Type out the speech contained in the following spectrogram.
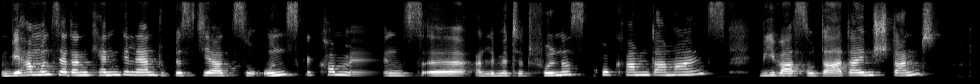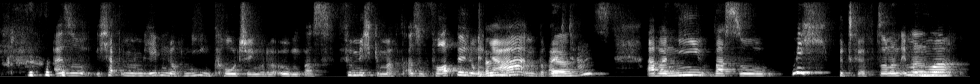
Und wir haben uns ja dann kennengelernt. Du bist ja zu uns gekommen ins äh, Unlimited Fullness Programm damals. Wie war so da dein Stand? Also ich habe in meinem Leben noch nie ein Coaching oder irgendwas für mich gemacht. Also Fortbildung ja im Bereich ja. Tanz, aber nie was so mich betrifft, sondern immer mhm. nur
